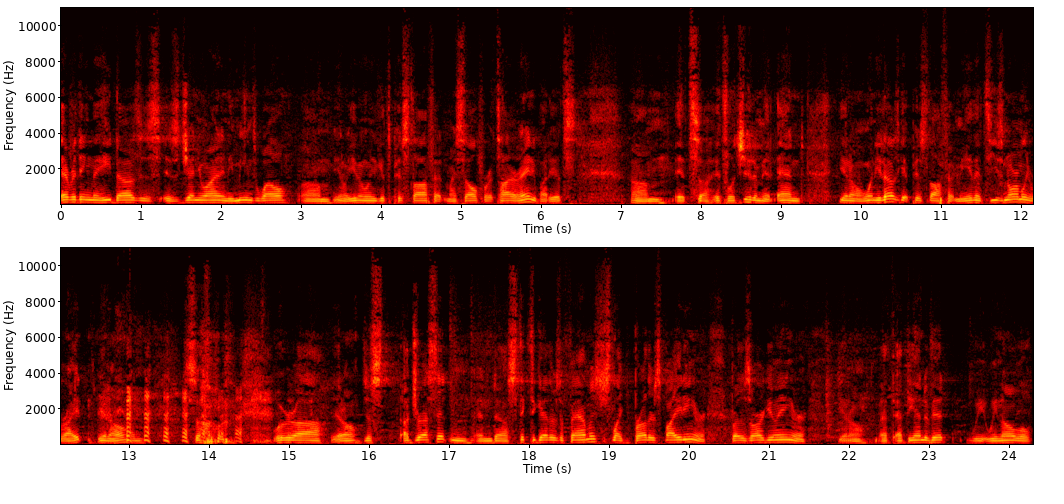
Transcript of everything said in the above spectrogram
everything that he does is, is genuine and he means well. Um, you know, even when he gets pissed off at myself or at Ty or anybody, it's um, it's uh, it's legitimate. And you know, when he does get pissed off at me, that's he's normally right. You know, and so we're uh, you know just address it and and uh, stick together as a family. It's just like brothers fighting or brothers arguing or you know at, at the end of it, we, we know we'll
